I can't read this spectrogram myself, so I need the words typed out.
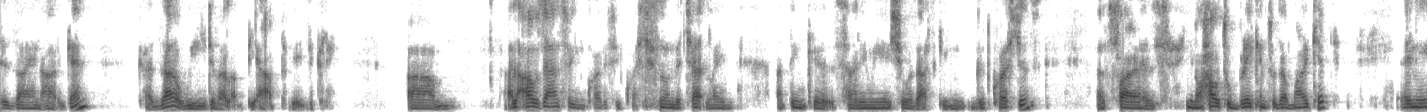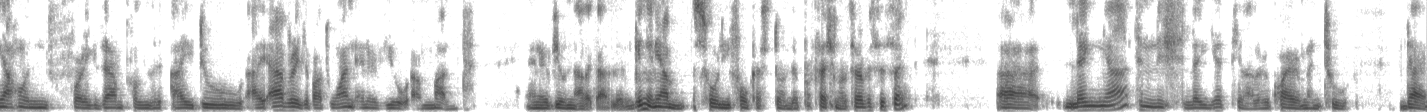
ዲዛይን አድርገን ከዛ we develop the app basically um, I, I was answering quite a few questions on the chat line I think uh, Salimi she was asking good questions as far as you know how to break into the market and አሁን for example I do I average about one interview a month interview እናደርጋለን ግን እኔ am solely focused on the professional services side uh, ለእኛ ትንሽ ለየት ይላል requirement to than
